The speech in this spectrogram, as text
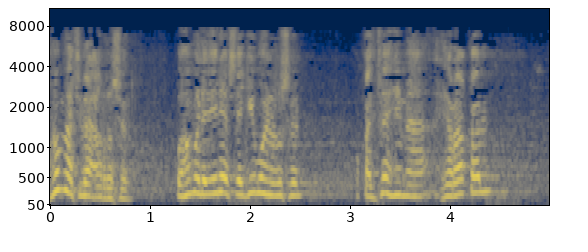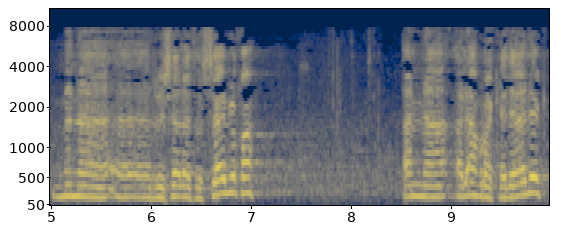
هم أتباع الرسل وهم الذين يستجيبون الرسل وقد فهم هرقل من الرسالة السابقة أن الأمر كذلك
